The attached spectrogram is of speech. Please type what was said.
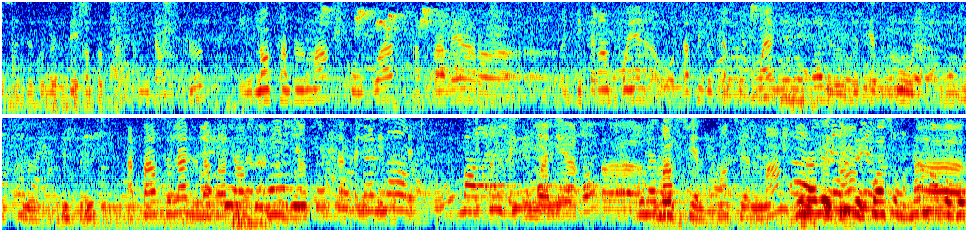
de se développer un peu partout dans le fleuve et l'ensemblement qu'on voit à travers différents points, à partir de quelques points de, cette eau du fleuve. À part cela, le laboratoire suit bien sûr la qualité de cette eau et ça se fait d'une manière euh, mensuelle. Mensuellement, vous n'avez plus de poissons. Euh,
